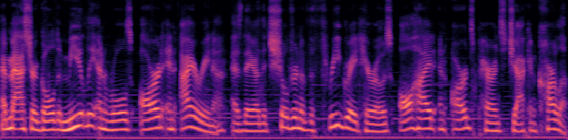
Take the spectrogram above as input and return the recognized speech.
Headmaster Gold immediately enrolls Ard and Irina, as they are the children of the three great heroes, Alhide and Ard's parents, Jack and Carla.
